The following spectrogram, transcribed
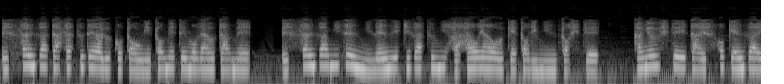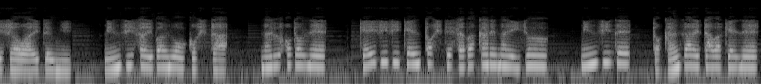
S さんが他殺であることを認めてもらうため、S さんが2002年1月に母親を受け取り人として、加入していた S 保険会社を相手に、民事裁判を起こした。なるほどね。刑事事件として裁かれない以上、民事で、と考えたわけね。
